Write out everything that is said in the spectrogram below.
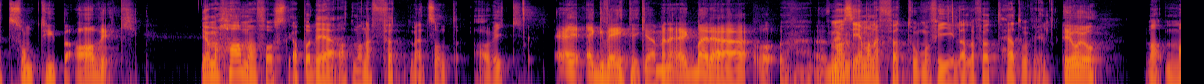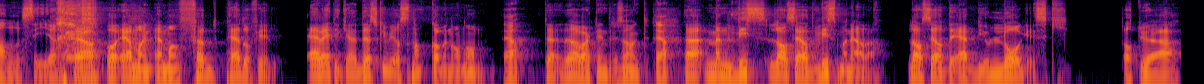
et sånn type avvik? Ja, men har man forska på det at man er født med et sånt avvik? Jeg, jeg vet ikke, men jeg bare å, Man sier man er født homofil eller født heterofil. Jo, jo. Man, man sier. Ja, og er man, er man født pedofil? Jeg vet ikke. Det skulle vi ha snakka med noen om. Ja. Det, det har vært interessant. Ja. Eh, Men hvis, la oss si at hvis man er det, la oss si at det er biologisk at du er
